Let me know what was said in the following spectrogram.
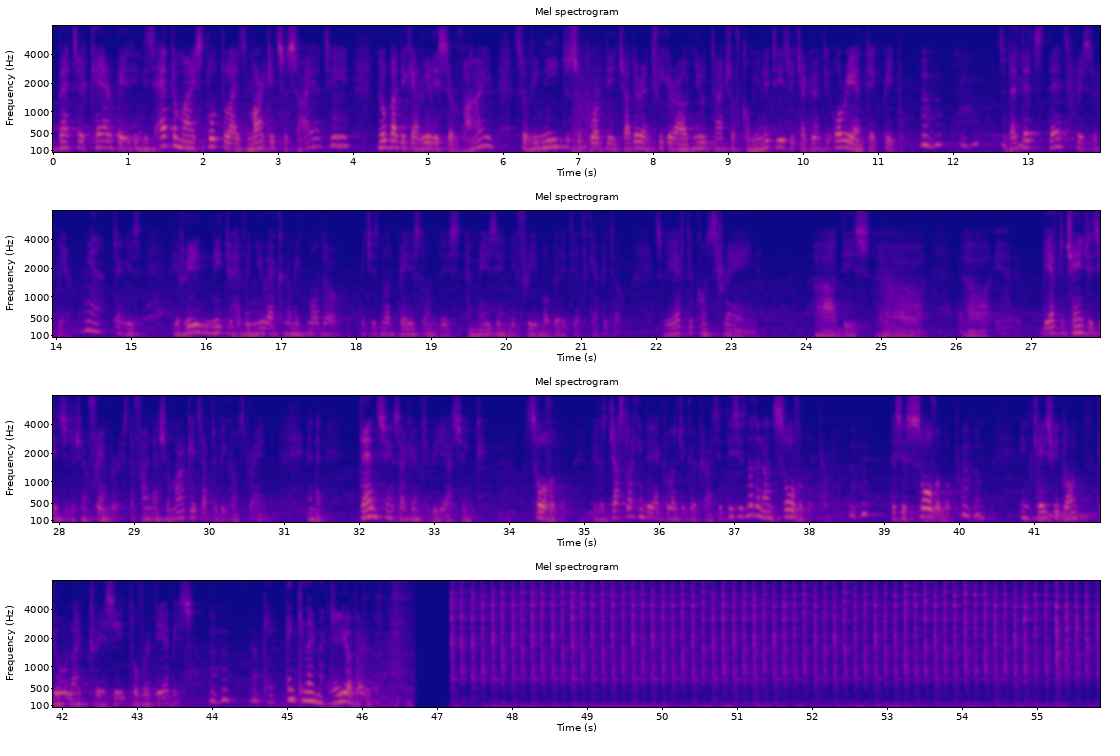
better care based in this atomized, totalized market society. Mm. Nobody can really survive. So we need to support each other and figure out new types of communities which are going to orientate people. Mm-hmm. Mm-hmm. So okay. that, that's, that's crystal clear. Yeah. Thing is, we really need to have a new economic model which is not based on this amazingly free mobility of capital. So we have to constrain uh, these. Uh, uh, we have to change these institutional frameworks. The financial markets are to be constrained. And then, then things are going to be, I think, solvable. Because just like in the ecological crisis, this is not an unsolvable problem. Mm-hmm. This is solvable problem mm-hmm. in case we don't go like crazy toward the abyss. Mm-hmm. Okay, thank you very much. You are very welcome.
